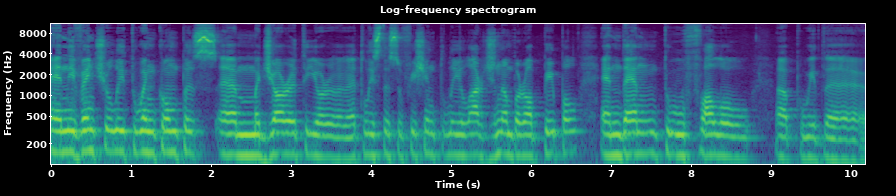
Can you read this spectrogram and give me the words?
and eventually to encompass a majority or at least a sufficiently large number of people and then to follow up with, uh,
